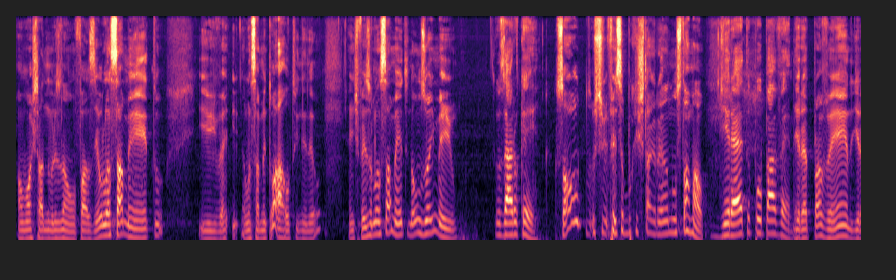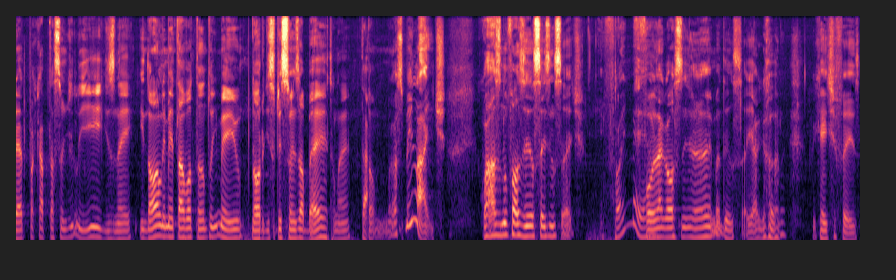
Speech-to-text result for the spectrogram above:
Vamos mostrar números, não. Vamos fazer o lançamento e e lançamento alto, entendeu? A gente fez o lançamento e não usou e-mail. usaram o quê? Só o Facebook e Instagram nos normal. Direto pro pra venda. Direto para venda, direto para captação de leads, né? E não alimentava tanto o e-mail na hora de inscrições abertas, né? Tá. Então, um negócio bem light. Quase não fazia o 6 em 7. Foi mesmo. Foi um negócio assim, ai meu Deus, aí agora, o que a gente fez?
